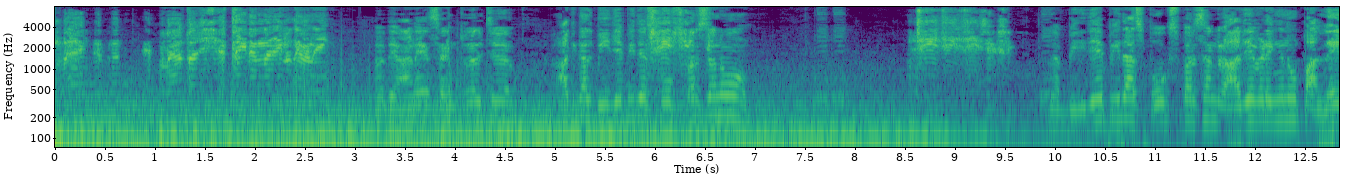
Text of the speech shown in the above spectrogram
ਮੈਂ ਤਾਂ ਜੀ ਇੱਥੇ ਹੀ ਰਹਿੰਦਾ ਜੀ ਲੁਧਿਆਣੇ। ਲੁਧਿਆਣੇ ਸੈਂਟਰਲ ਚ। ਅੱਜ ਕੱਲ ਬੀਜੇਪੀ ਦੇ ਸਪੋਕਸਪਰਸਨ ਹੋ। ਜੀ ਜੀ ਜੀ ਜੀ ਬੀਜੇਪੀ ਦਾ ਸਪੋਕਸਪਰਸਨ ਰਾਜੇ ਵੜਿੰਗ ਨੂੰ ਭਾਲੇ।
